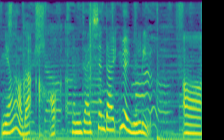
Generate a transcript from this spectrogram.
棉袄的袄，那么在现代粤语里，呃。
